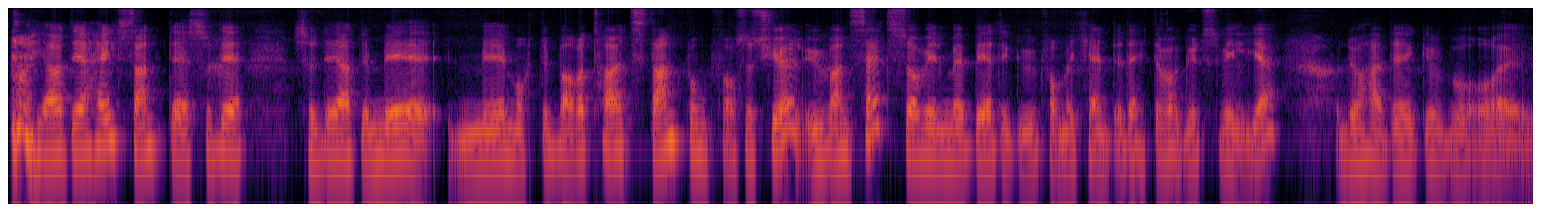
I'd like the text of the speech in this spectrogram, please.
ja, det er helt sant, det. Så det, så det at vi, vi måtte bare ta et standpunkt for oss sjøl. Uansett så vil vi be til Gud, for vi kjente dette var Guds vilje. Og da hadde jeg vært,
